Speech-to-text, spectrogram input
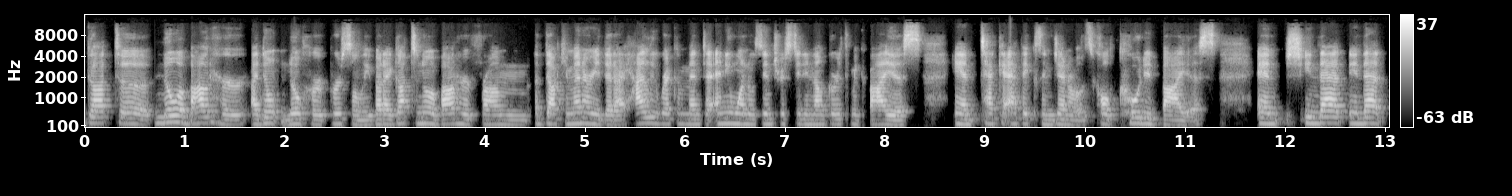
got to know about her. I don't know her personally, but I got to know about her from a documentary that I highly recommend to anyone who's interested in algorithmic bias and tech ethics in general. It's called Coded Bias. And in that in that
